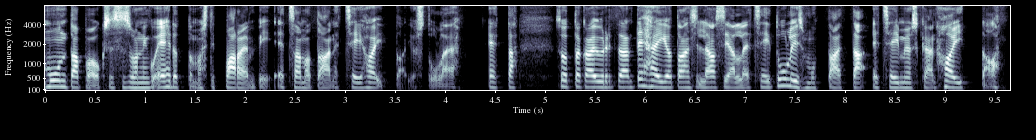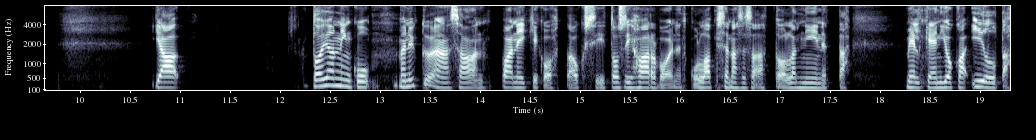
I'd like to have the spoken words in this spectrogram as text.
mun tapauksessa se on niin kuin ehdottomasti parempi, että sanotaan, että se ei haittaa, jos tulee. Että se totta kai yritetään tehdä jotain sille asialle, että se ei tulisi, mutta että, että se ei myöskään haittaa – ja toi on niin kuin, mä nykyään saan paniikkikohtauksia tosi harvoin, että kun lapsena se saattoi olla niin, että melkein joka ilta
